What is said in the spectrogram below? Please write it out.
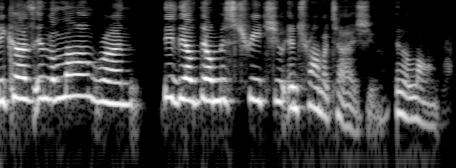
Because in the long run they, they'll they'll mistreat you and traumatize you in the long run.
